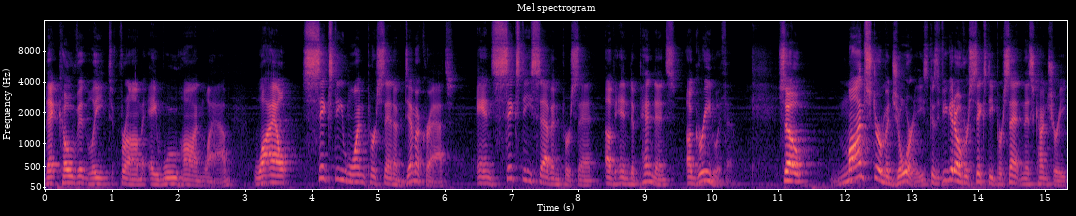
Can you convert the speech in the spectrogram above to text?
that COVID leaked from a Wuhan lab, while 61% of Democrats and 67% of independents agreed with him. So, monster majorities, because if you get over 60% in this country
